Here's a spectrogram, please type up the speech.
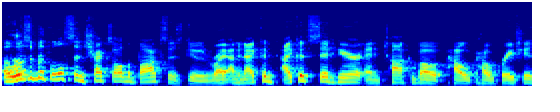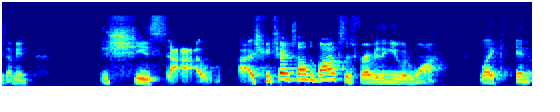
Elizabeth Olsen checks all the boxes, dude. Right? I mean, I could I could sit here and talk about how how great she is. I mean, she's uh, uh, she checks all the boxes for everything you would want. Like in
